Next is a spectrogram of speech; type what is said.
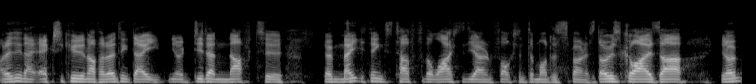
I don't think they executed enough. I don't think they, you know, did enough to you know, make things tough for the likes of De'Aaron Fox and Domantas Sabonis. Those guys are, you know,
